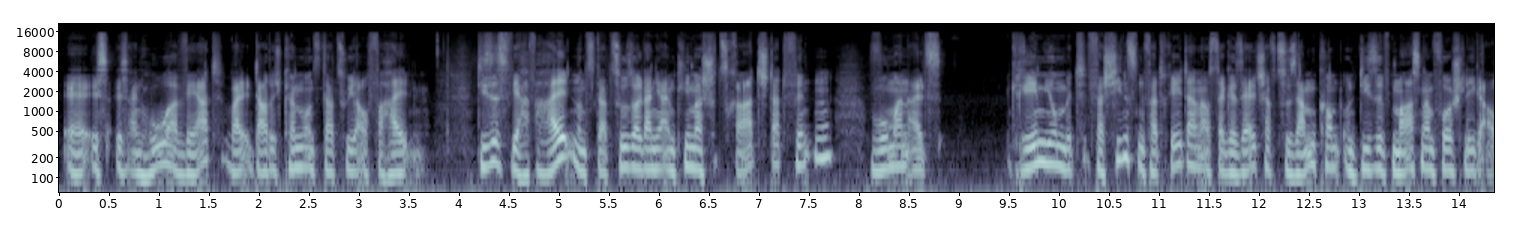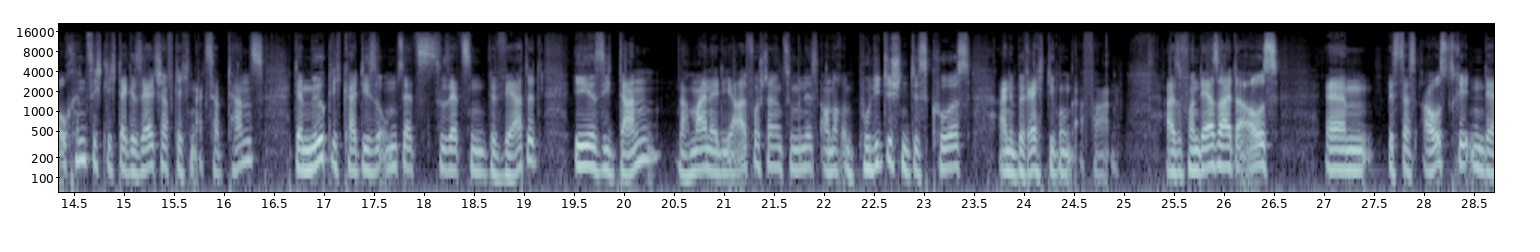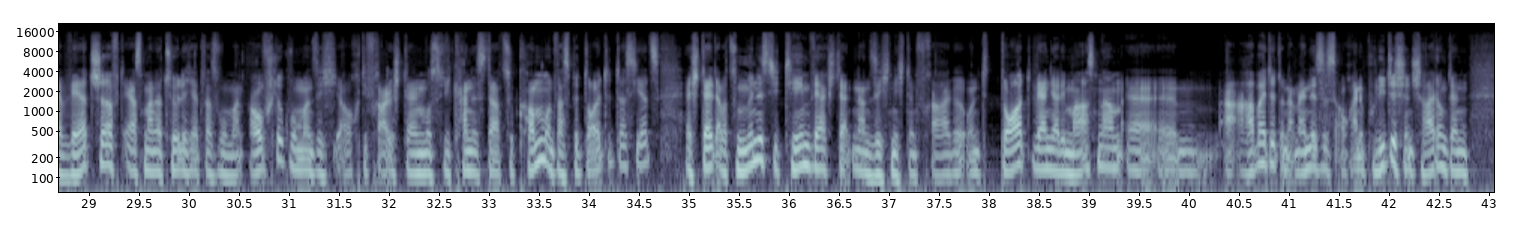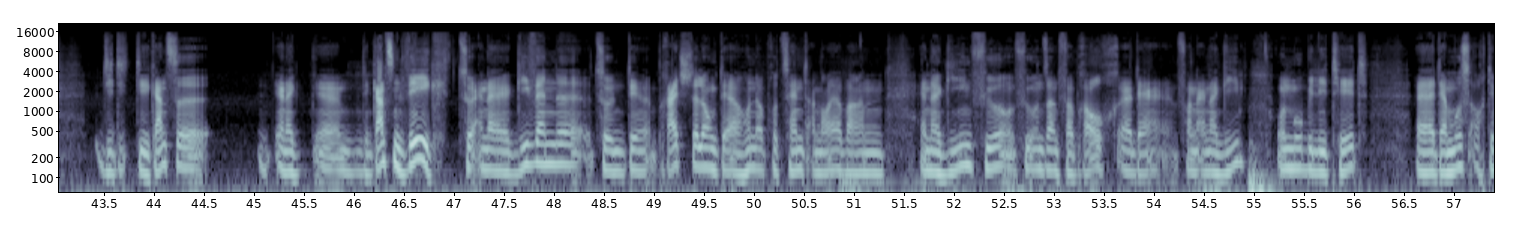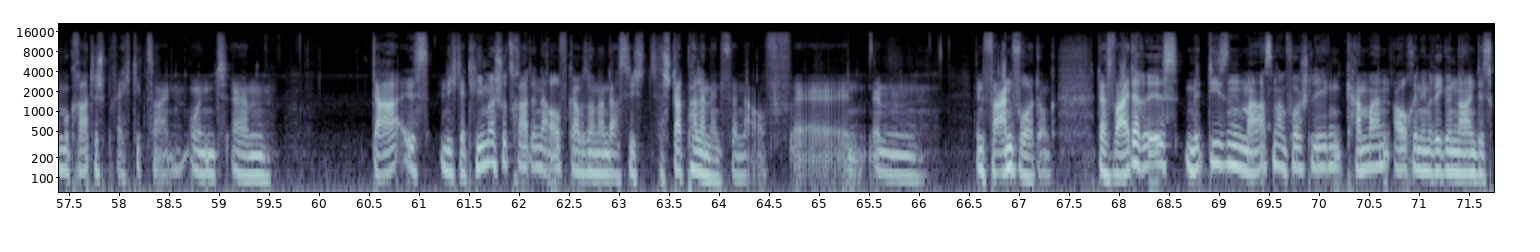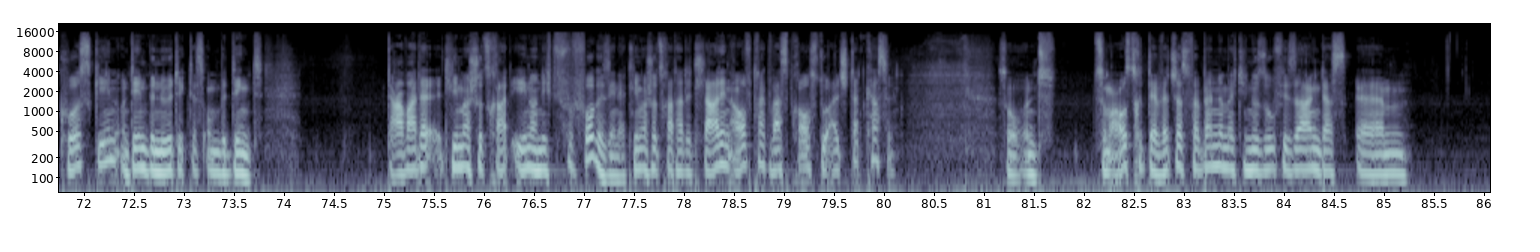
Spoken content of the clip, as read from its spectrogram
äh, ist, ist ein hoher Wert, weil dadurch können wir uns dazu ja auch verhalten. Dieses Wir verhalten uns dazu soll dann ja im Klimaschutzrat stattfinden, wo man als Gremium mit verschiedensten Vertretern aus der Gesellschaft zusammenkommt und diese Maßnahmenvorschläge auch hinsichtlich der gesellschaftlichen Akzeptanz, der Möglichkeit, diese umzusetzen, bewertet, ehe sie dann, nach meiner Idealvorstellung zumindest, auch noch im politischen Diskurs eine Berechtigung erfahren. Also von der Seite aus ähm, ist das Austreten der Wirtschaft erstmal natürlich etwas, wo man aufschluckt, wo man sich auch die Frage stellen muss, wie kann es dazu kommen und was bedeutet das jetzt? Er stellt aber zumindest die Themenwerkstätten an sich nicht in Frage. Und dort werden ja die Maßnahmen äh, ähm, erarbeitet und am Ende ist es auch eine politische Entscheidung, denn die, die, die ganze Ener äh, den ganzen Weg zur Energiewende, zur Bereitstellung der 100% erneuerbaren Energien für, für unseren Verbrauch äh, der, von Energie und Mobilität äh, der muss auch demokratisch berechtigt sein. Und ähm, da ist nicht der Klimaschutzrat in der Aufgabe, sondern da ist das Stadtparlament für eine Auf, äh, im, in Verantwortung. Das Weitere ist, mit diesen Maßnahmenvorschlägen kann man auch in den regionalen Diskurs gehen und den benötigt es unbedingt. Da war der Klimaschutzrat eh noch nicht vorgesehen. Der Klimaschutzrat hatte klar den Auftrag, was brauchst du als Stadt Kassel? So, und zum Austritt der Wirtschaftsverbände möchte ich nur so viel sagen, dass ähm,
